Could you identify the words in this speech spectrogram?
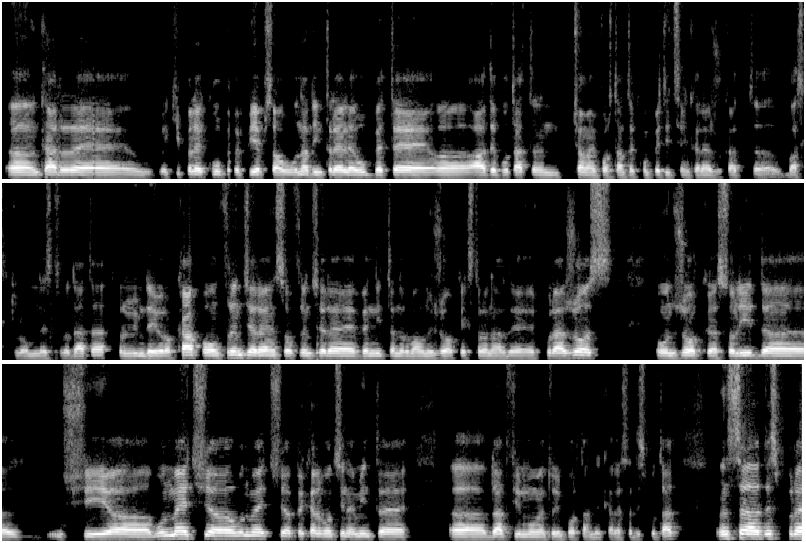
în care echipele cu pe piept sau una dintre ele, UBT, a debutat în cea mai importantă competiție în care a jucat basketul românesc vreodată. Vorbim de Eurocup, o înfrângere, însă o înfrângere venită în urma unui joc extraordinar de curajos, un joc solid, și uh, un meci, uh, un meci pe care vom ține minte uh, dat fiind momentul important în care s-a disputat. Însă despre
